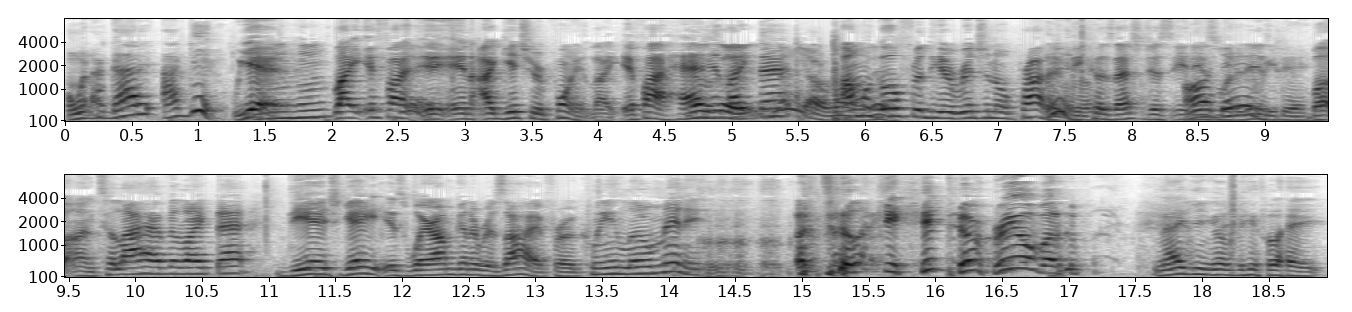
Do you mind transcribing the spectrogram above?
when I got it, I get it. Yeah, Mhm. like if I and I get your point. Like if I had it it. like that, Yeah, y'all I'm gonna go for the original product Yeah. because that's just it is All what day, it every is. day. But until I have it like that, DHgate is where I'm gonna reside for a clean little minute until I can get the real motherfucker. Nike gonna be like,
